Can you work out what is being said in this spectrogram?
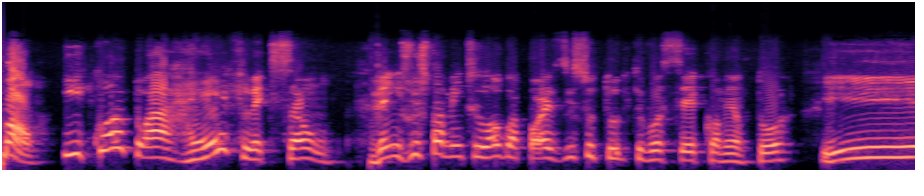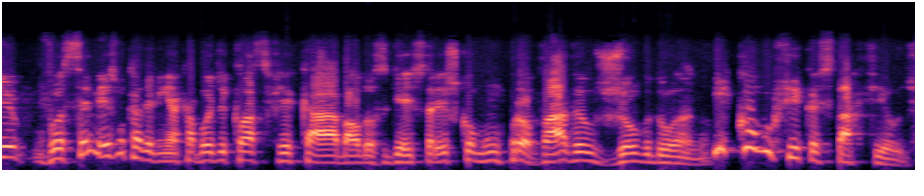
Bom, e quanto à reflexão, vem justamente logo após isso tudo que você comentou e você mesmo, Cadeirinha, acabou de classificar Baldur's Gate 3 como um provável jogo do ano. E como fica Starfield?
